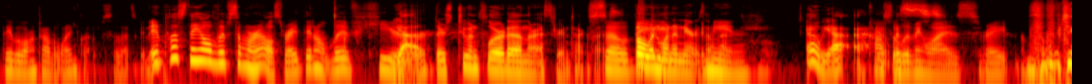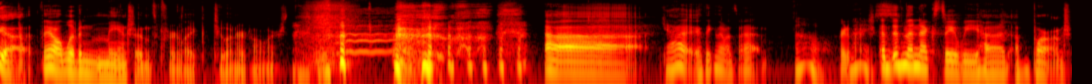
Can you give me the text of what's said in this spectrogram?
they belong to all the wine clubs, so that's good. And plus, they all live somewhere else, right? They don't live here. Yeah, there's two in Florida and the rest are in Texas. So oh, and one in Arizona. I mean, oh yeah, cost of living wise, right? yeah, they all live in mansions for like two hundred dollars. uh, yeah, I think that was it. Oh, Pretty nice. much. And then the next day we had a bunch.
